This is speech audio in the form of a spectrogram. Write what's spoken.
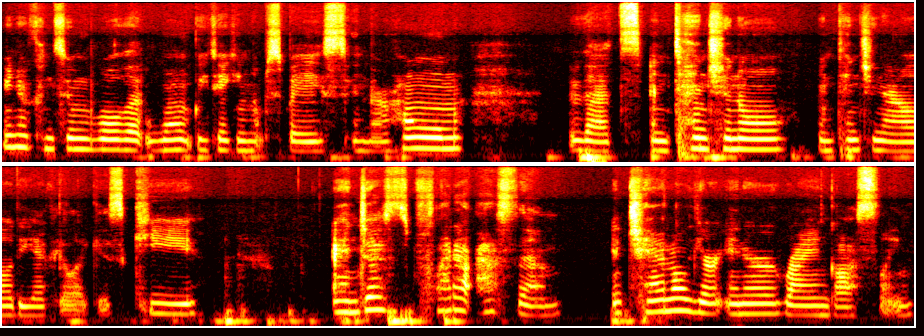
you know, consumable that won't be taking up space in their home, that's intentional. Intentionality, I feel like, is key. And just flat out ask them and channel your inner Ryan Gosling.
